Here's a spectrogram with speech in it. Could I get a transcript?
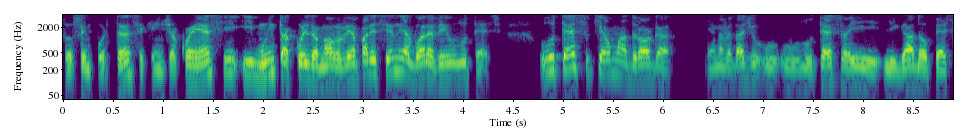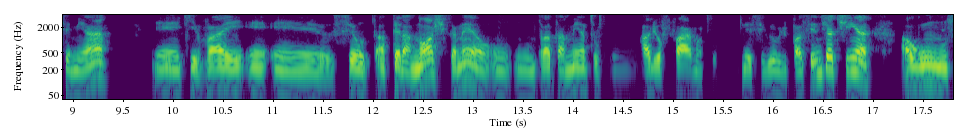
pela sua importância, que a gente já conhece, e muita coisa nova vem aparecendo, e agora veio o lutécio. O lutécio, que é uma droga, é, na verdade, o, o lutécio aí ligado ao PSMA, é, que vai é, é, ser a teranóstica, né, um, um, tratamento com radiofármaco nesse grupo de pacientes. Já tinha alguns,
